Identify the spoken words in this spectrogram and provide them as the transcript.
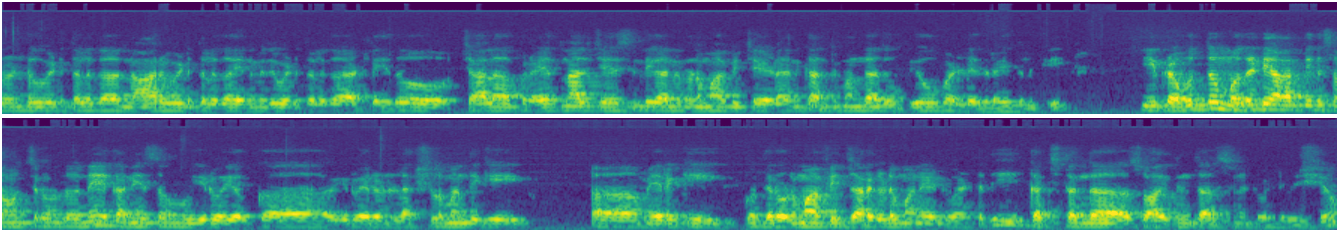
రెండు విడతలుగా ఆరు విడతలుగా ఎనిమిది విడతలుగా అట్లా ఏదో చాలా ప్రయత్నాలు చేసింది కానీ రుణమాఫీ చేయడానికి అంతిమంగా అది ఉపయోగపడలేదు రైతులకి. ఈ ప్రభుత్వం మొదటి ఆర్థిక సంవత్సరంలోనే కనీసం ఇరవై ఒక్క ఇరవై రెండు లక్షల మందికి మేరకి కొంత రుణమాఫీ జరగడం అనేటువంటిది ఖచ్చితంగా స్వాగతించాల్సినటువంటి విషయం.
